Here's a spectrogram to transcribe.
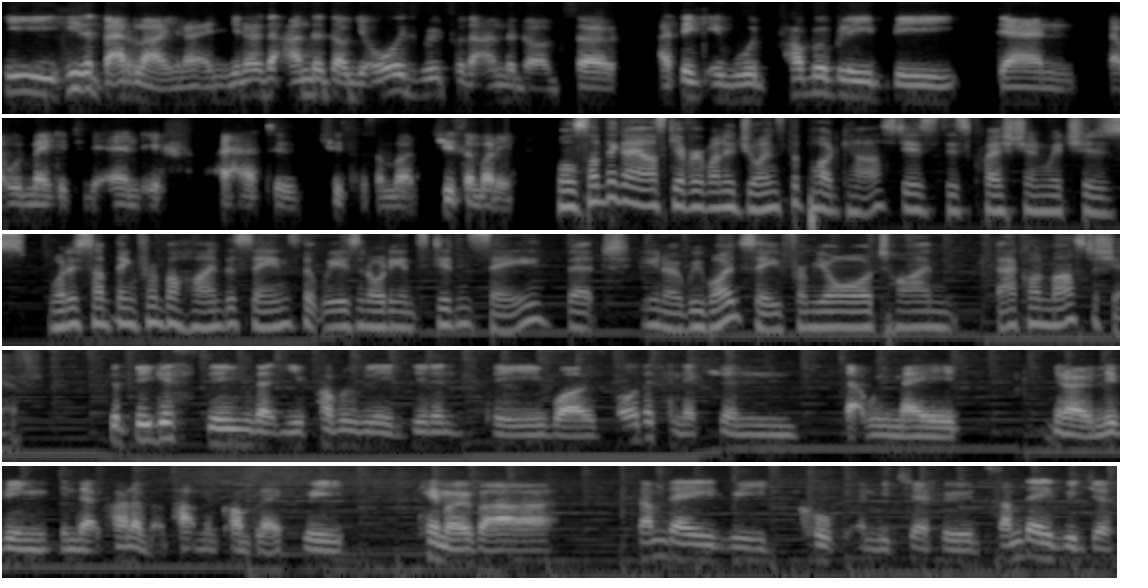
he he's a battler. You know, and you know the underdog. You always root for the underdog. So I think it would probably be Dan that would make it to the end if I had to choose for somebody. Choose somebody. Well, something I ask everyone who joins the podcast is this question, which is what is something from behind the scenes that we as an audience didn't see that, you know, we won't see from your time back on MasterChef? The biggest thing that you probably didn't see was all the connections that we made, you know, living in that kind of apartment complex. We came over, some days we cook and we share food, some days we just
